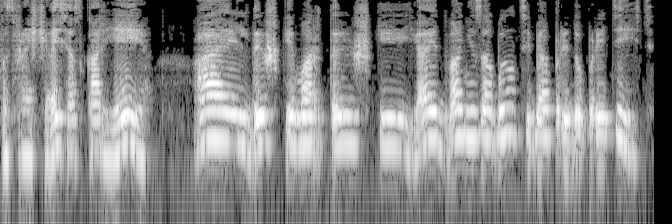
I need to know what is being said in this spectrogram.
Возвращайся скорее. Ай, льдышки-мартышки, я едва не забыл тебя предупредить.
